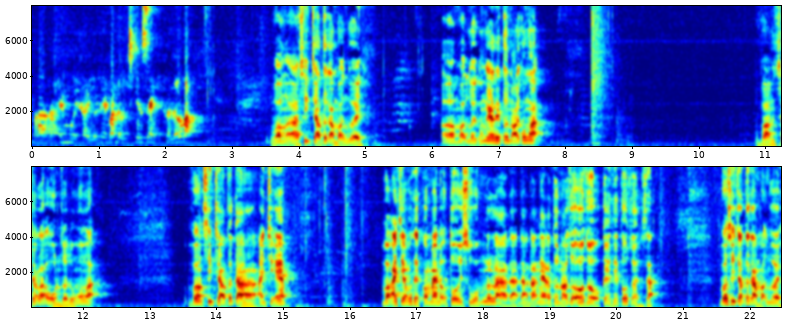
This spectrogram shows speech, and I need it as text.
và em mời thầy có thể bắt đầu chia sẻ cả lớp ạ. Vâng à, xin chào tất cả mọi người à, mọi người có nghe thấy tôi nói không ạ? Vâng chắc là ổn rồi đúng không ạ? Vâng xin chào tất cả anh chị em. Vâng anh chị em có thể comment hộ tôi xuống là đã đã, đã nghe là tôi nói rồi. Ồ, rồi ok thế tốt rồi dạ. Vâng xin chào tất cả mọi người.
